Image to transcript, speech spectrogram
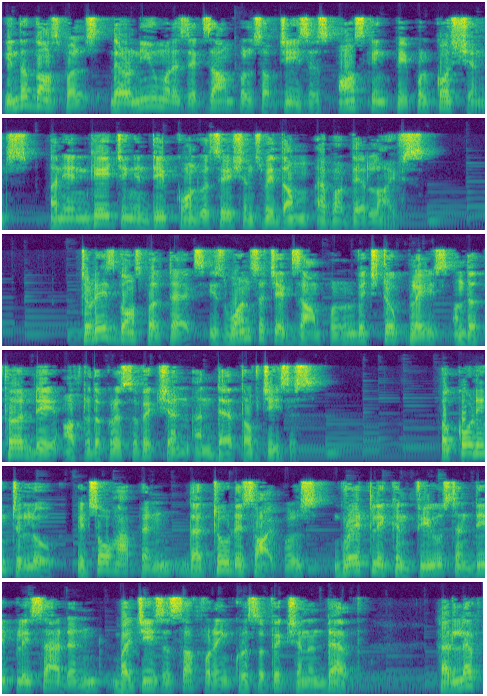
In the Gospels, there are numerous examples of Jesus asking people questions and engaging in deep conversations with them about their lives. Today's Gospel text is one such example which took place on the third day after the crucifixion and death of Jesus. According to Luke, it so happened that two disciples, greatly confused and deeply saddened by Jesus' suffering, crucifixion, and death, had left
